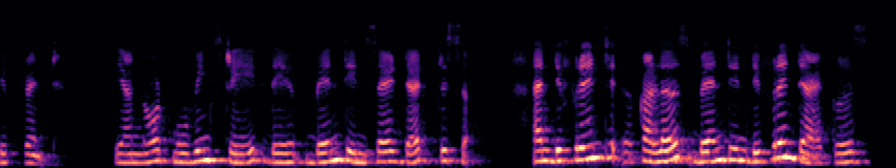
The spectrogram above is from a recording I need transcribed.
different. They are not moving straight. They bend inside that prism and different uh, colors bend in different angles.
